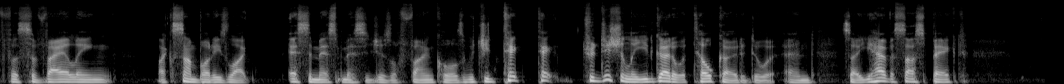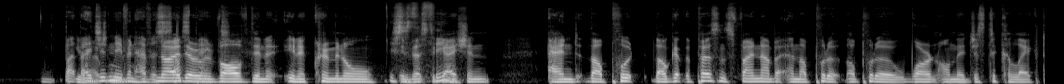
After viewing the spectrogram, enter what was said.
for surveilling like somebody's like SMS messages or phone calls, which you tech tech traditionally you'd go to a telco to do it, and so you have a suspect. But they know, didn't even have a no, suspect. they're involved in a, in a criminal This is the investigation, and they'll put they'll get the person's phone number and they'll put a they'll put a warrant on there just to collect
